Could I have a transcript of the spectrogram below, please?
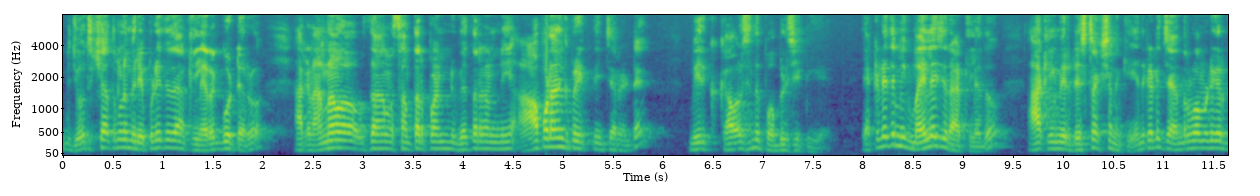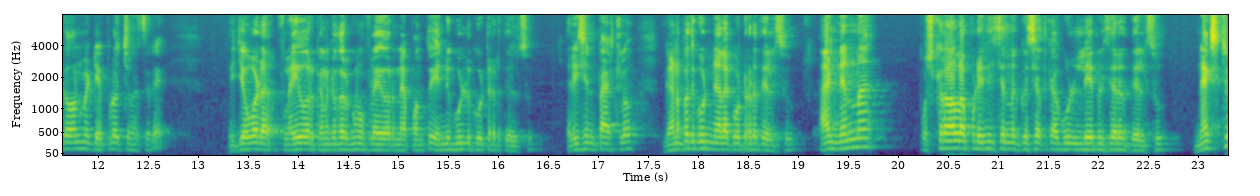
జ్యోతిక్షేత్రంలో మీరు ఎప్పుడైతే అట్లా ఎరగొట్టారో అక్కడ అన్న ఉదాహరణ సంతర్పణని వితరణని ఆపడానికి ప్రయత్నించారంటే మీకు కావాల్సింది పబ్లిసిటీయే. ఎక్కడైతే మీకు మైలేజ్ రావట్లేదో వాటిని మీరు డిస్ట్రక్షన్కి. ఎందుకంటే చంద్రబాబు నాయుడు గారు గవర్నమెంట్ ఎప్పుడు వచ్చినా సరే విజయవాడ ఫ్లైఓవర్ కనకదుర్గం ఫ్లైఓవర్ నేపంతో ఎన్ని గుళ్ళు కొట్టారో తెలుసు. రీసెంట్ పాస్ట్లో గణపతి గుడిని ఎలా కొట్టారో తెలుసు. అండ్ నిన్న పుష్కరాలు అప్పుడు ఎన్ని చిన్న శతక గుళ్ళు లేపేశారో తెలుసు. నెక్స్ట్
